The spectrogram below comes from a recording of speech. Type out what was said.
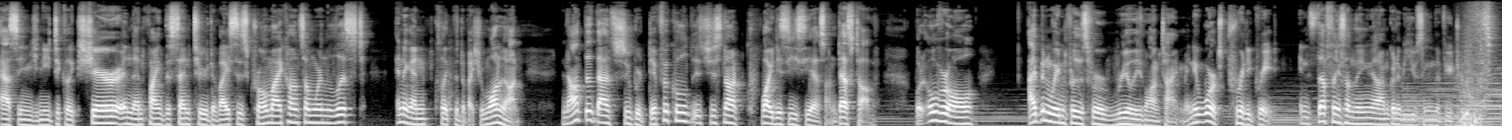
as in you need to click share and then find the send to your device's Chrome icon somewhere in the list, and again, click the device you want it on. Not that that's super difficult, it's just not quite as easy as on desktop. But overall, I've been waiting for this for a really long time, and it works pretty great and it's definitely something that I'm going to be using in the future.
